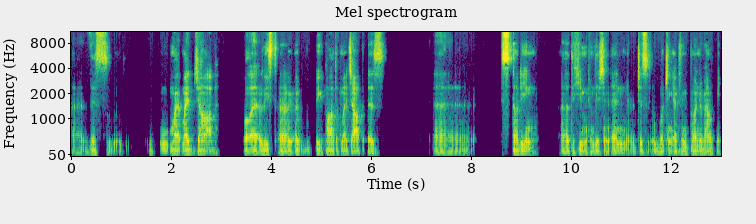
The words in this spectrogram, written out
uh, this my my job well at least uh, a big part of my job is studying uh, the human condition and just watching everything burn around me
